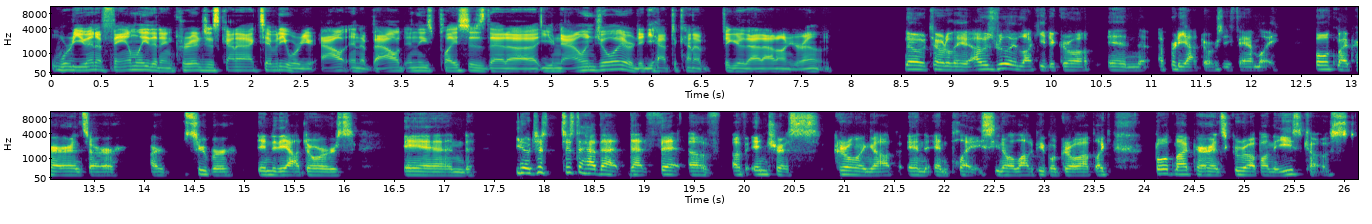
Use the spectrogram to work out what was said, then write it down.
Were you in a family that encouraged this kind of activity? Were you out and about in these places that uh, you now enjoy, or did you have to kind of figure that out on your own? No, totally. I was really lucky to grow up in a pretty outdoorsy family. Both my parents are are super into the outdoors, and you know, just just to have that that fit of of interests growing up in in place. You know, a lot of people grow up like both my parents grew up on the East Coast,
